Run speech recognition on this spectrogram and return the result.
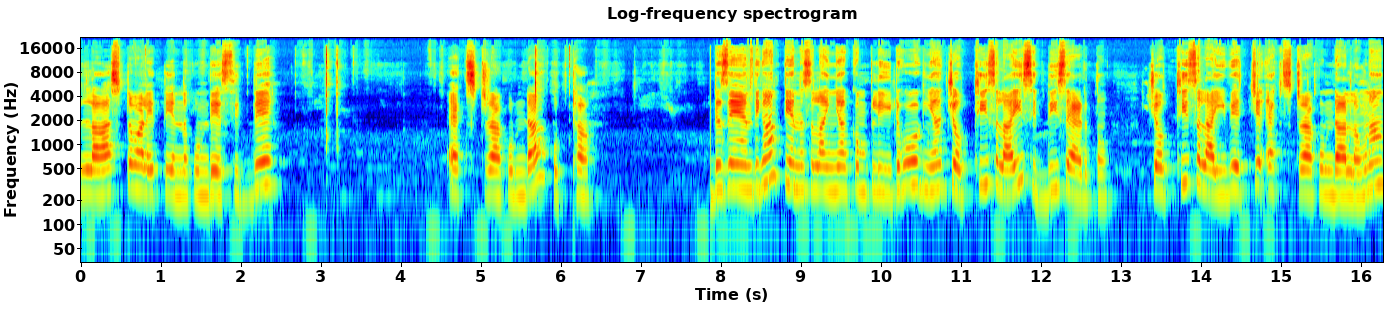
ਲਾਸਟ ਵਾਲੇ ਤਿੰਨ ਕੁੰਡੇ ਸਿੱਧੇ, ਐਕਸਟਰਾ ਕੁੰਡਾ ਪੁੱਠਾ। ਡਿਜ਼ਾਈਨ ਦੀਆਂ ਤਿੰਨ ਸਲਾਈਆਂ ਕੰਪਲੀਟ ਹੋ ਗਈਆਂ, ਚੌਥੀ ਸਲਾਈ ਸਿੱਧੀ ਸਾਈਡ ਤੋਂ। ਚੌਥੀ ਸਲਾਈ ਵਿੱਚ ਐਕਸਟਰਾ ਕੁੰਡਾ ਲਾਉਣਾ,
